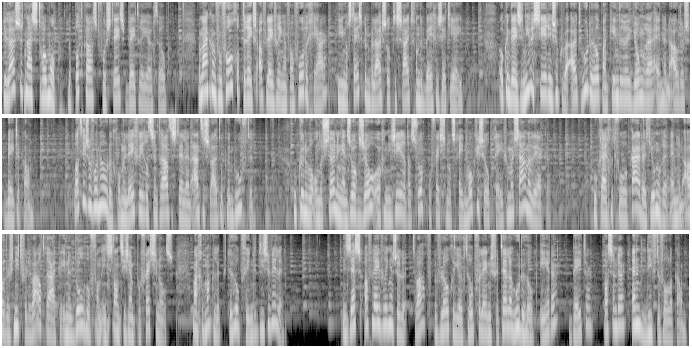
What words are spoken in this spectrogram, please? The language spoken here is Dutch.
Je luistert naar Stroom Op, de podcast voor steeds betere jeugdhulp. We maken een vervolg op de reeks afleveringen van vorig jaar, die je nog steeds kunt beluisteren op de site van de BGZJ. Ook in deze nieuwe serie zoeken we uit hoe de hulp aan kinderen, jongeren en hun ouders beter kan. Wat is er voor nodig om hun leefwereld centraal te stellen en aan te sluiten op hun behoeften? Hoe kunnen we ondersteuning en zorg zo organiseren dat zorgprofessionals geen hokjeshulp geven, maar samenwerken? Hoe krijgen we het voor elkaar dat jongeren en hun ouders niet verdwaald raken in een doolhof van instanties en professionals, maar gemakkelijk de hulp vinden die ze willen? In zes afleveringen zullen twaalf bevlogen jeugdhulpverleners vertellen hoe de hulp eerder, beter, passender en liefdevoller kan.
